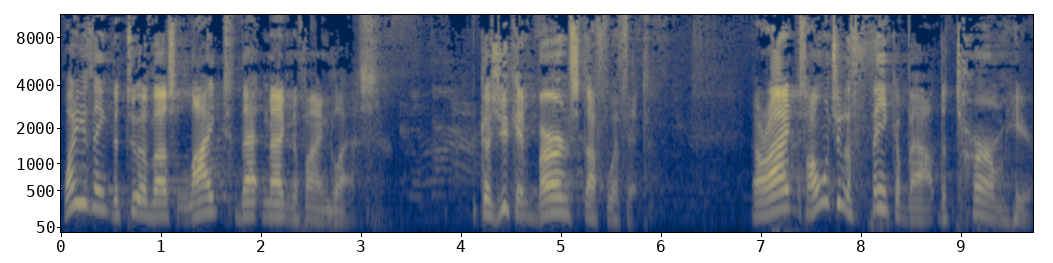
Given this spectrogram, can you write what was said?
why do you think the two of us liked that magnifying glass? Because you can burn stuff with it. All right? So I want you to think about the term here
